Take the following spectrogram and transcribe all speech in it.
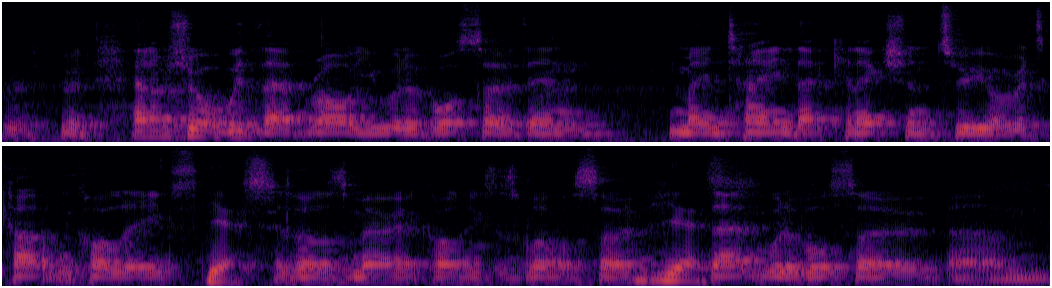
Good, good. And I'm sure with that role, you would have also then maintained that connection to your Ritz Carlton colleagues, Yes. as well as Marriott colleagues as well. So Yes. that would have also, um,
